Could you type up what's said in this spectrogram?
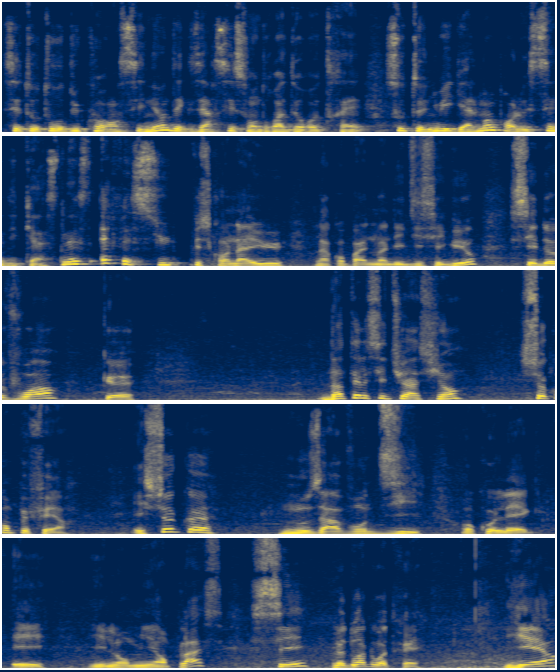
c'est au tour du corps enseignant d'exercer son droit de retrait, soutenu également par le syndicat SNES FSU. Puisqu'on a eu l'accompagnement des 10 Ségur, c'est de voir que dans telle situation, ce qu'on peut faire. Et ce que nous avons dit aux collègues et ils l'ont mis en place, c'est le droit de retrait. Hier,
